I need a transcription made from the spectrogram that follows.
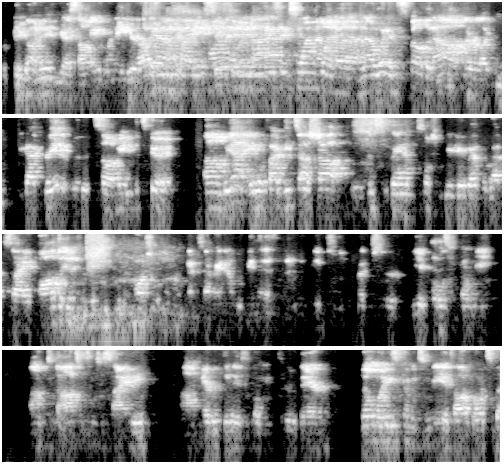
We're big on it. You guys saw 818 here. Oh, yeah, like, 619. 619. Uh, and I went and spelled it out. They were like, you got creative with it. So, I mean, it's good. Um, but yeah, 805 Detail Shop, Instagram, social media, we have the website, all the information for the caution on the website right now. We made that as an page so you can register vehicles going um, to the Autism Society. Um, everything is going through there. No money's coming to me. It's all going to the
